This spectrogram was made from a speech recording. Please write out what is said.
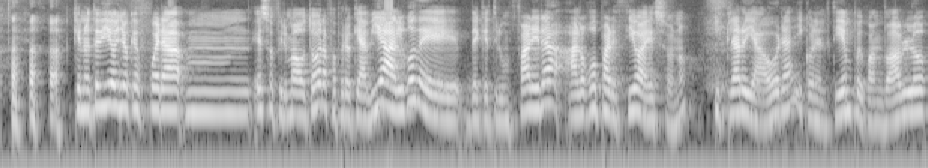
que no te digo yo que fuera mm, eso, firmar autógrafos, pero que había algo de, de que triunfar era algo parecido a eso, ¿no? Y claro, y ahora, y con el tiempo, y cuando hablo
